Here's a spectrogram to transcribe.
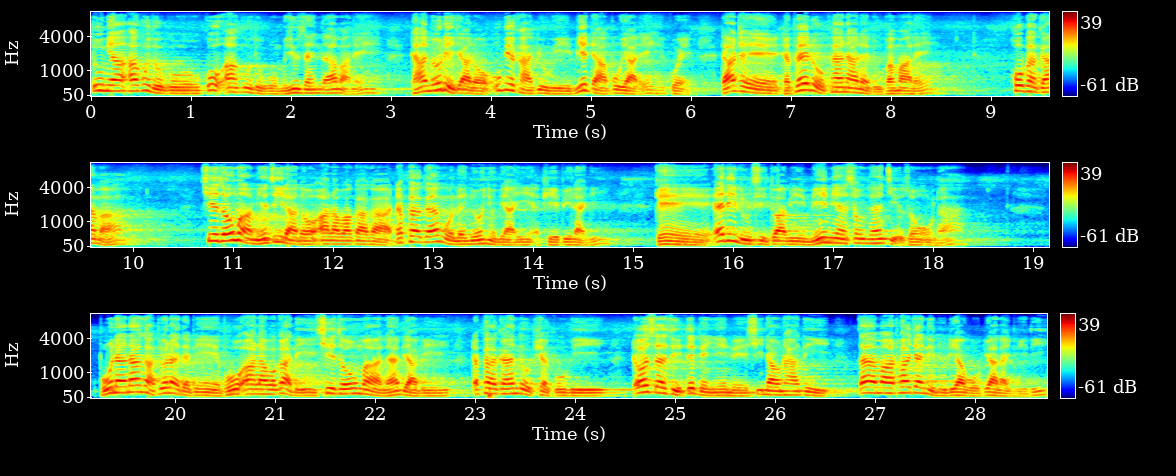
သူများအာကုသိုလ်ကိုကိုယ့်အာကုသိုလ်ကိုမယူဆိုင်သားပါနဲ့ဒါမျိုးတွေကြတော့ဥပိ္ပခါပြုပြီးမေတ္တာပို့ရတယ်ကွဒါတဲ့တပည့်တို့ဖမ်းထားတဲ့သူဘာမှလဲဟိုဘက်ကမ်းမှာခြေဆုံးမှာမြင်းစည်းလာသောအာလဝကကတစ်ဖက်ကမ်းကိုလက်ညှိုးညွှန်ပြရင်းအဖြေပေးလိုက်သည်ကဲအဲ့ဒီလူစီတွားပြီးမင်းမြန်စုံစမ်းကြည့်အောင်အောင်လားဘိုနန္ဒကပြောလိုက်တဲ့ဖြင့်ဘိုအာလာဝကသည်ခြေဆုံးမှလမ်းပြပြီးတစ်ဖက်ကမ်းသို့ဖြတ်ကူးပြီးတောဆက်စီတစ်ပင်ရင်းတွင်ရှီနှောင်ထားသည့်တန်မာထွားကြသည့်လူတစ်ယောက်ကိုပြလိုက်ပြီသည်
